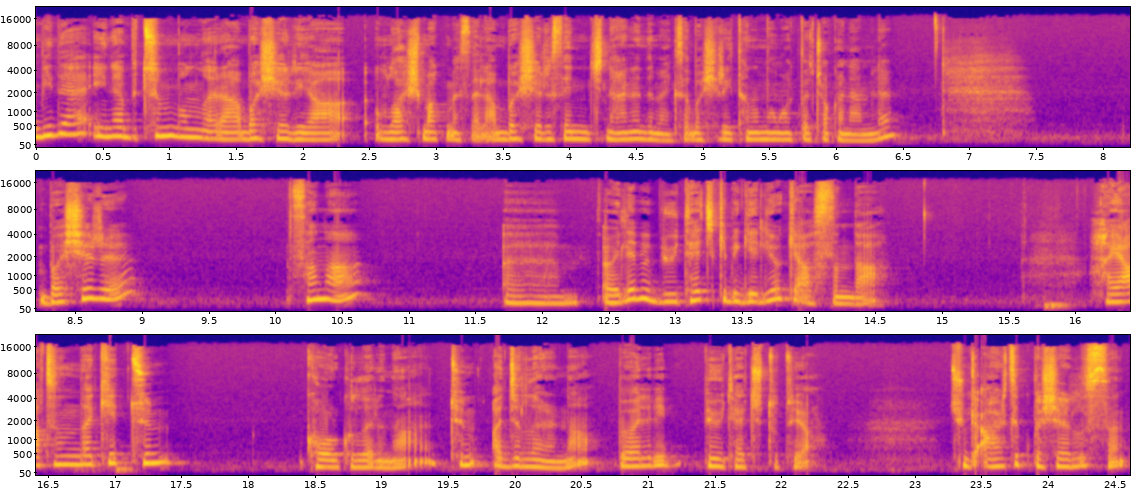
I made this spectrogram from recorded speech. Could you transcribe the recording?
Bir de yine bütün bunlara, başarıya ulaşmak mesela, başarı senin için her ne demekse başarıyı tanımlamak da çok önemli. Başarı sana e, öyle bir büyüteç gibi geliyor ki aslında hayatındaki tüm korkularına, tüm acılarına böyle bir büyüteç tutuyor. Çünkü artık başarılısın.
